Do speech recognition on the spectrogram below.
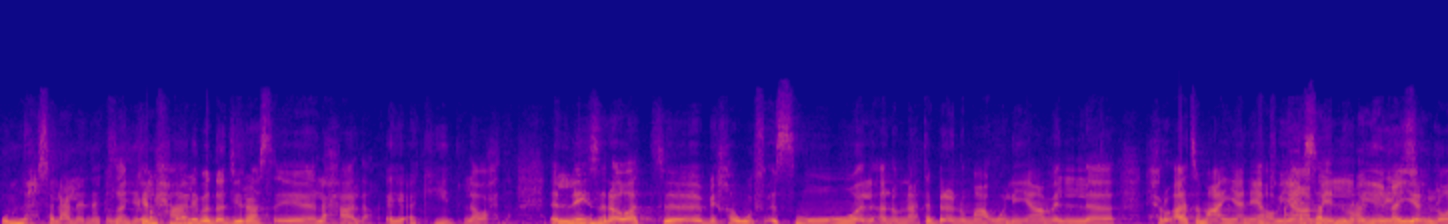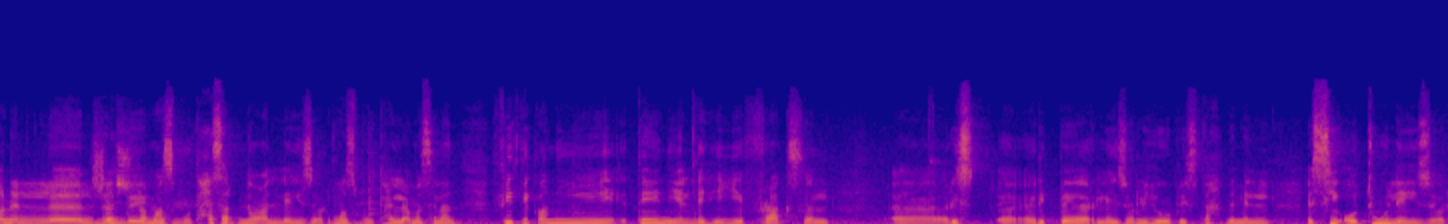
وبنحصل على نتيجة كل أفضل. حالة بدها دراسة لحالها. إيه أكيد. لوحدها الليزر أوقات بخوف اسمه لأنه بنعتبر إنه معقول يعمل حروقات معينة أو يعمل يغير. لون ال- بشرة الجلد مزبوط حسب نوع الليزر. مزبوط. هلا مثلا في تقنيه تانية اللي هي Fraxel repair laser اللي هو بيستخدم ال CO2 laser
